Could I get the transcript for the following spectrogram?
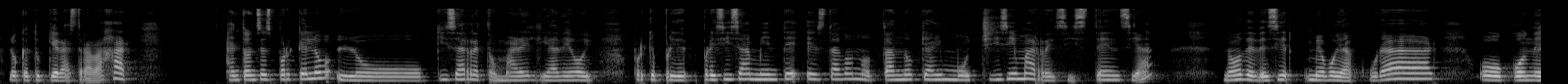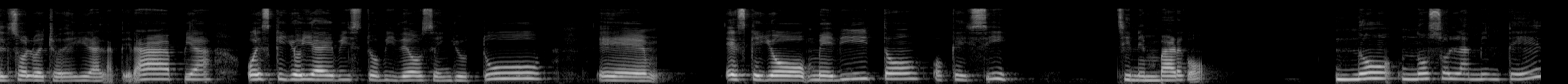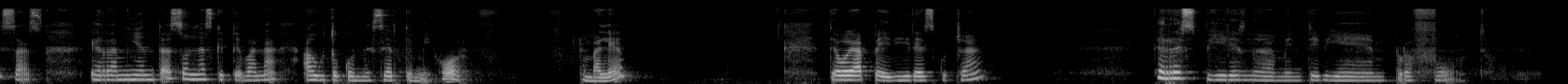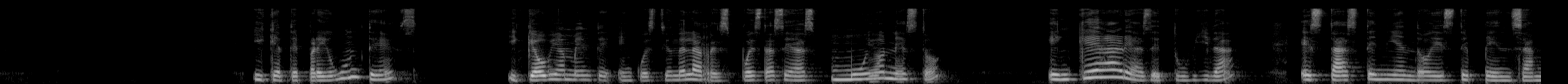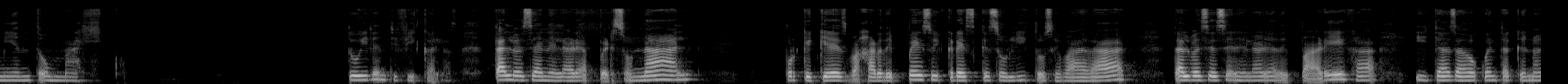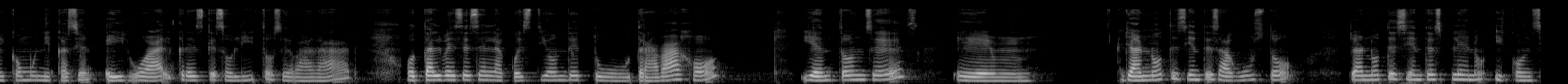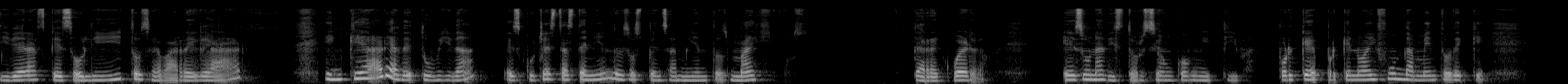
lo que tú quieras trabajar. Entonces, ¿por qué lo, quise retomar el día de hoy? Porque precisamente he estado notando que hay muchísima resistencia, ¿no? De decir, me voy a curar, o con el solo hecho de ir a la terapia, o es que yo ya he visto videos en YouTube, em, es que yo medito, ok, sí. Sin embargo, no, no solamente esas herramientas son las que te van a autoconocerte mejor, ¿vale? Te voy a pedir, escucha, que respires nuevamente bien profundo. y que te preguntes y que obviamente en cuestión de la respuesta seas muy honesto en qué áreas de tu vida estás teniendo este pensamiento mágico. Tú identifícalas. Tal vez sea en el área personal, porque quieres bajar de peso y crees que solito se va a dar. Tal vez es en el área de pareja y te has dado cuenta que no hay comunicación e igual crees que solito se va a dar, o tal vez es en la cuestión de tu trabajo y entonces em, ya no te sientes a gusto, ya no te sientes pleno y consideras que solito se va a arreglar. ¿En qué área de tu vida, escucha, estás teniendo esos pensamientos mágicos? Te recuerdo, es una distorsión cognitiva ¿Por qué? Porque no hay fundamento de que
